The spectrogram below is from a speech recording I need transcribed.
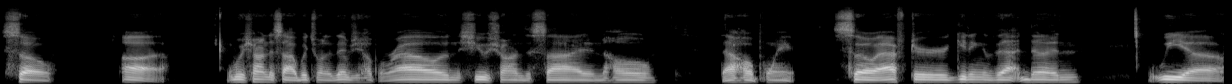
So, uh, we are trying to decide which one of them should help out, and she was trying to decide, and the whole that whole point. So after getting that done, we uh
